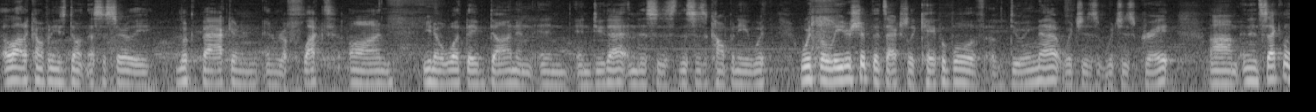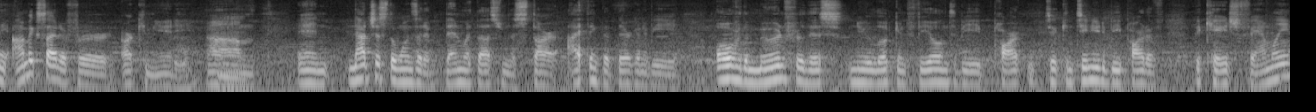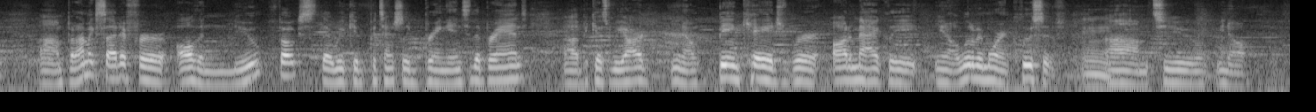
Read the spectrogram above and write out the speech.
a lot of companies don't necessarily look back and, and reflect on you know what they've done and, and, and do that. And this is this is a company with with the leadership that's actually capable of, of doing that which is which is great. Um, and then secondly I'm excited for our community. Um, and not just the ones that have been with us from the start. I think that they're going to be over the moon for this new look and feel and to be part to continue to be part of the Kaged family um, but I'm excited for all the new folks that we could potentially bring into the brand uh, because we are, you know, being Kaged, we're automatically, you know, a little bit more inclusive um, to, you know,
